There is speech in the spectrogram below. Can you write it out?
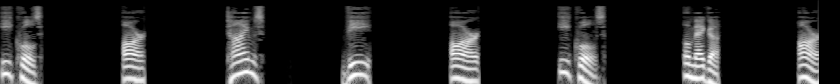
equals r times v R equals Omega R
